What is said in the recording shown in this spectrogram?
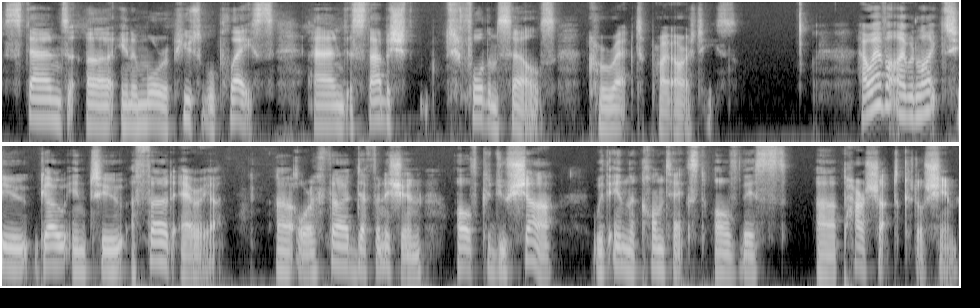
stand uh, in a more reputable place, and establish for themselves correct priorities. However, I would like to go into a third area, uh, or a third definition of Kedusha within the context of this uh, Parashat Kedoshim.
